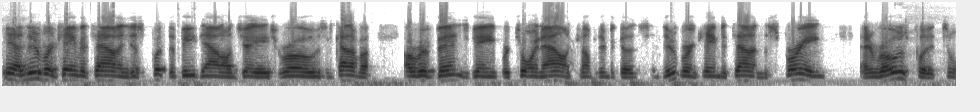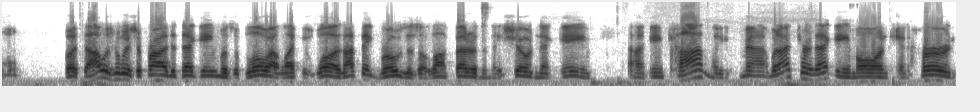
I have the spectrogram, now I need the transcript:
Yeah, New Bern came to town and just put the beat down on J.H. Rose and kind of a, a revenge game for Troy Allen Company because New Bern came to town in the spring and Rose put it to him. But I was really surprised that that game was a blowout like it was. I think Rose is a lot better than they showed in that game. Uh, and Conley, man, when I turned that game on and heard,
